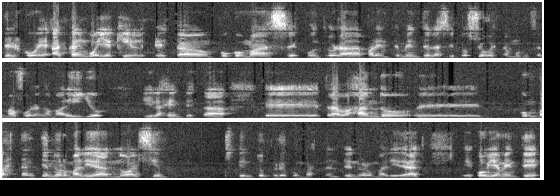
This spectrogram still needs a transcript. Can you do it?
del COE. Acá en Guayaquil está un poco más eh, controlada aparentemente la situación, estamos en semáforo en amarillo y la gente está eh, trabajando eh, con bastante normalidad, no al 100% pero con bastante normalidad, eh, obviamente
